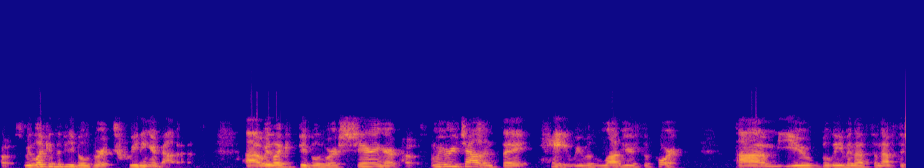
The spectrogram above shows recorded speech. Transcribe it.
posts. We look at the people who are tweeting about us. Uh, we look at people who are sharing our posts. And we reach out and say, hey, we would love your support um, you believe in us enough to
